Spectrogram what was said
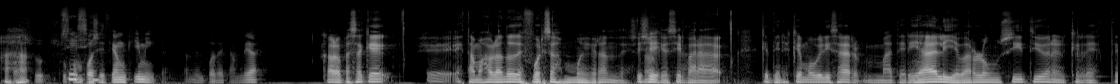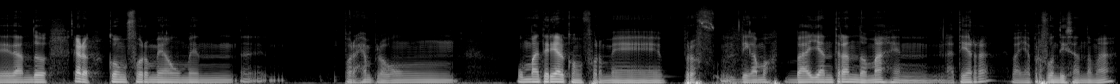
Ajá. su, su Sí, sí. composición química también puede cambiar. Claro, lo que pasa es que eh, estamos hablando de fuerzas muy grandes. Sí, ¿no? sí. Es decir, para que tienes que movilizar material y llevarlo a un sitio en el que le esté dando. Claro, conforme aumen... eh, por ejemplo, un, un material conforme, prof- digamos, vaya entrando más en la Tierra, vaya profundizando más,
